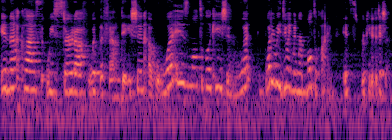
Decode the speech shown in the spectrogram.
In that class, we start off with the foundation of what is multiplication? What what are we doing when we're multiplying? It's repeated addition.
